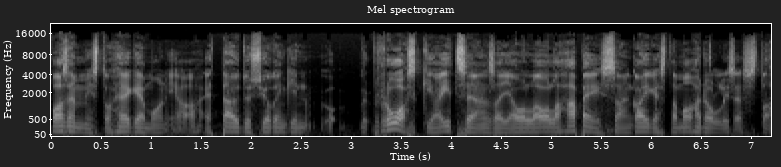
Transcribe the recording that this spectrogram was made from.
vasemmistohegemoniaa, että täytyisi jotenkin ruoskia itseänsä ja olla, olla häpeissään kaikesta mahdollisesta.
